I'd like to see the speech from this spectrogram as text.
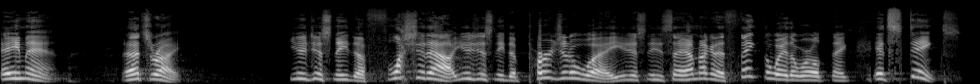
Amen. That's right. You just need to flush it out. You just need to purge it away. You just need to say, I'm not going to think the way the world thinks. It stinks.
